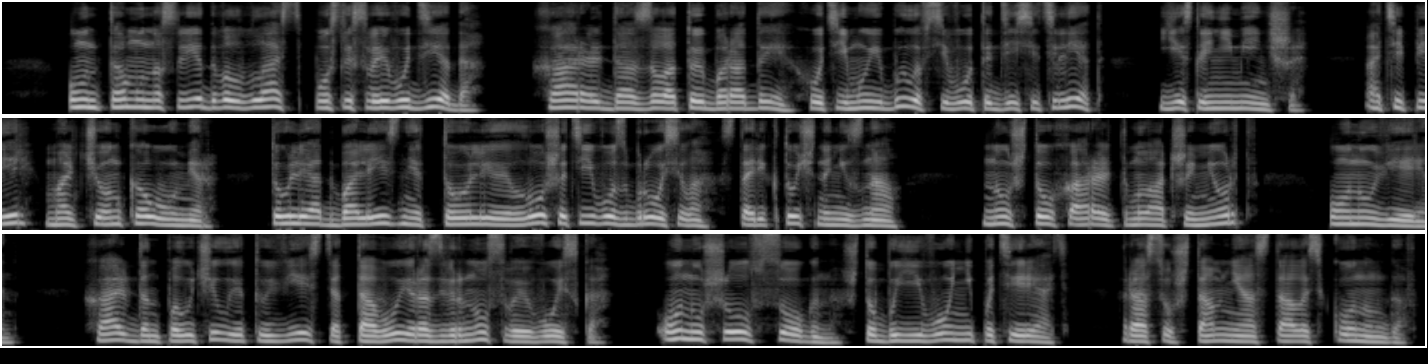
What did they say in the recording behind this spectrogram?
Он там унаследовал власть после своего деда, Харальда Золотой Бороды, хоть ему и было всего-то десять лет, если не меньше. А теперь мальчонка умер. То ли от болезни, то ли лошадь его сбросила, старик точно не знал. Ну что Харальд-младший мертв, он уверен. Хальфдан получил эту весть, от того и развернул свое войско. Он ушел в Соган, чтобы его не потерять, раз уж там не осталось конунгов.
